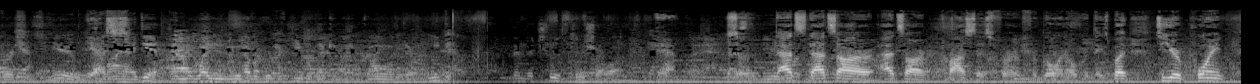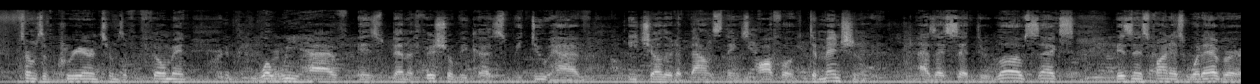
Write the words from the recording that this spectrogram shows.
versus you. Yes. My idea. And when you have a group of people that can let go of their ego, then the truth can show up. Yeah. So that's that's our that's our process for, for going over things. But to your point, in terms of career, in terms of fulfillment, what we have is beneficial because we do have each other to bounce things off of dimensionally. As I said, through love, sex, business, finance, whatever.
